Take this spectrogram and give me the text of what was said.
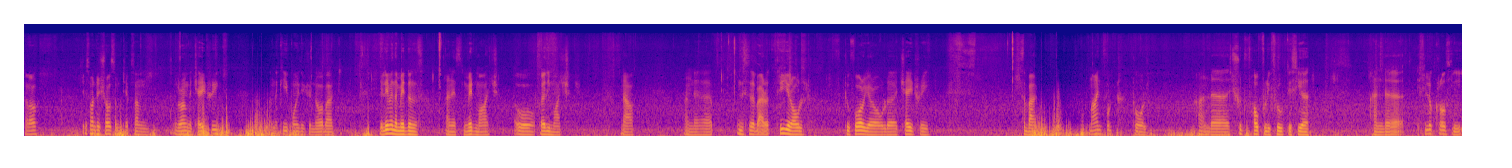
hello? Just want to show some tips on growing the cherry tree and the key points you should know about. We live in the Midlands and it's mid-March or early March now. And uh, this is about a three-year-old to four-year-old uh, cherry tree. It's about nine foot tall and uh, should hopefully fruit this year. And uh, if you look closely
